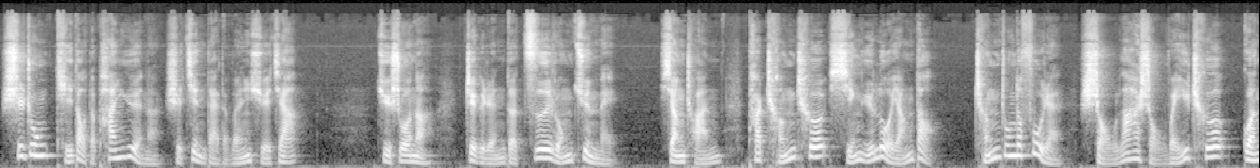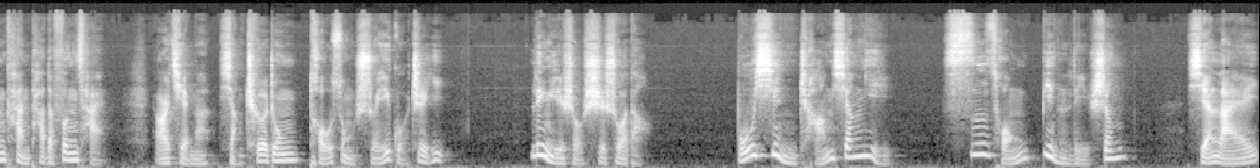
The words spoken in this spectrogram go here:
诗中提到的潘岳呢，是近代的文学家。据说呢，这个人的姿容俊美。相传他乘车行于洛阳道，城中的妇人手拉手围车观看他的风采，而且呢向车中投送水果致意。另一首诗说道：“不信长相忆，思从鬓里生。闲来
